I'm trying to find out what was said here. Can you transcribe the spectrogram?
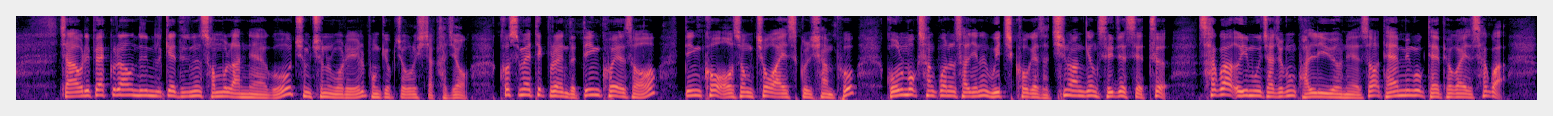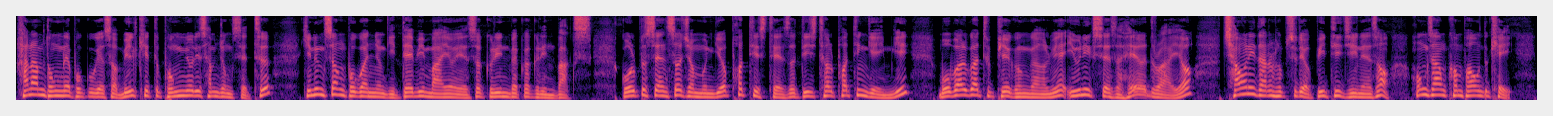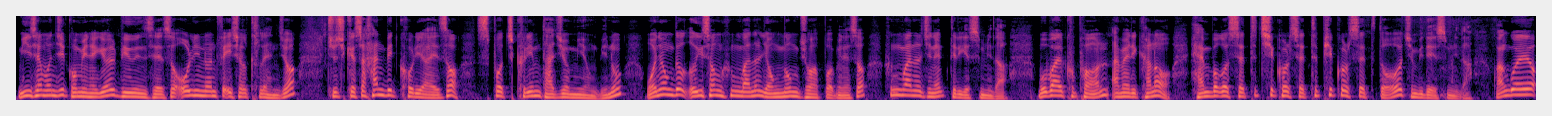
자, 우리 백그라운드님들께 드리는 선물 안내하고 춤추는 월요일 본격적으로 시작하죠. 코스메틱 브랜드 띵코에서 띵코 어성초 아이스쿨 샴푸, 골목 상권을 살리는 위치콕에서 친환경 세제 세트, 사과 의무 자조금 관리위원회에서 대한민국 대표과일 사과, 하남 동네 복국에서 밀키트 복요리 3종 세트, 기능성 보관용기 데비마이어에서 그린백과 그린박스, 골프 센서 전문기업 퍼티스트에서 디지털 퍼팅 게임기, 모발과 두피의 건강을 위해 유닉스에서 헤어드라이어, 차원이 다른 흡수력 BT진에서 홍삼 compound K, 미세먼지 고민 해결 뷰인스에서 all-in-one facial cleanser, 주식회사 한빛코리아에서 스포츠 크림 다지오 미용 비누, 원형덕 의성 흑마늘 영농조합법인에서 흑마늘 진액 드리겠습니다. 모바일 쿠폰, 아메리카노, 햄버거 세트, 치콜 세트, 피콜 세트도 준비되어 있습니다. 광고예요.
